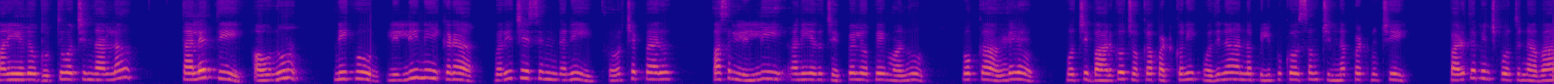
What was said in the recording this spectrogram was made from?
అని ఏదో గుర్తు వచ్చిన దానిలో తలెత్తి అవును నీకు లిల్లీని ఇక్కడ బరి చేసిందని ఎవరు చెప్పారు? అసలు లిల్లీ అని ఏదో చెప్పేలోపే మను ఒక్క అంగలో వచ్చి భార్గవ్ చొక్కా పట్టుకుని వదిన అన్న పిలుపు కోసం చిన్నప్పటి నుంచి పరితపించిపోతున్నావా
